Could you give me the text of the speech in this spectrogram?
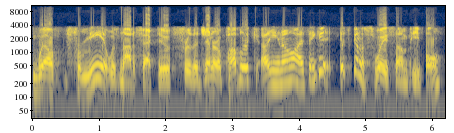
Well, for me, it was not effective. For the general public, uh, you know, I think it, it's going to sway some people.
